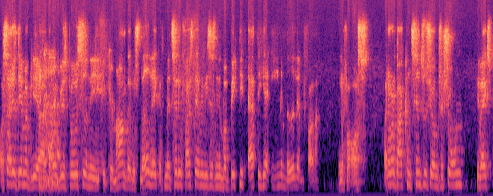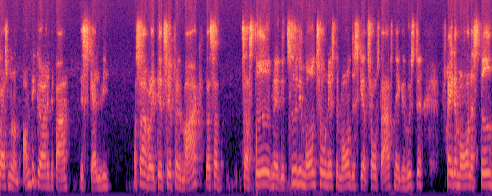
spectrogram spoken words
Og så er det jo det, man bliver, når man bliver på i København, der er det stadigvæk, men så er det jo faktisk det, man viser sådan, hvor vigtigt er det her ene medlem for dig, eller for os. Og der var der bare konsensus i organisationen. Det var ikke spørgsmål om, om vi gør det, det bare, det skal vi. Og så var det i det tilfælde Mark, der så tager afsted med det tidlige morgentog næste morgen. Det sker torsdag aften, jeg kan huske det. Fredag morgen er sted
